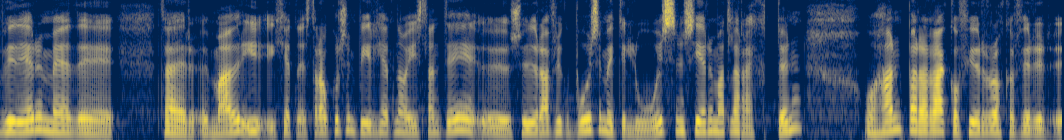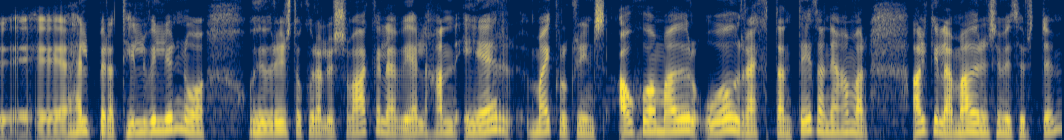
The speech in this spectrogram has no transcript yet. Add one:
við erum með eh, það er maður, í, hérna, strákur sem býr hérna á Íslandi, uh, Suður Afrikubúi sem heitir Lewis sem sér um alla rektun og hann bara rak á fjörur okkar fyrir e, e, helbera tilviljun og, og hefur reynst okkur alveg svakalega vel. Hann er microgreens áhuga maður og rektandi þannig að hann var algjörlega maðurinn sem við þurftum.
